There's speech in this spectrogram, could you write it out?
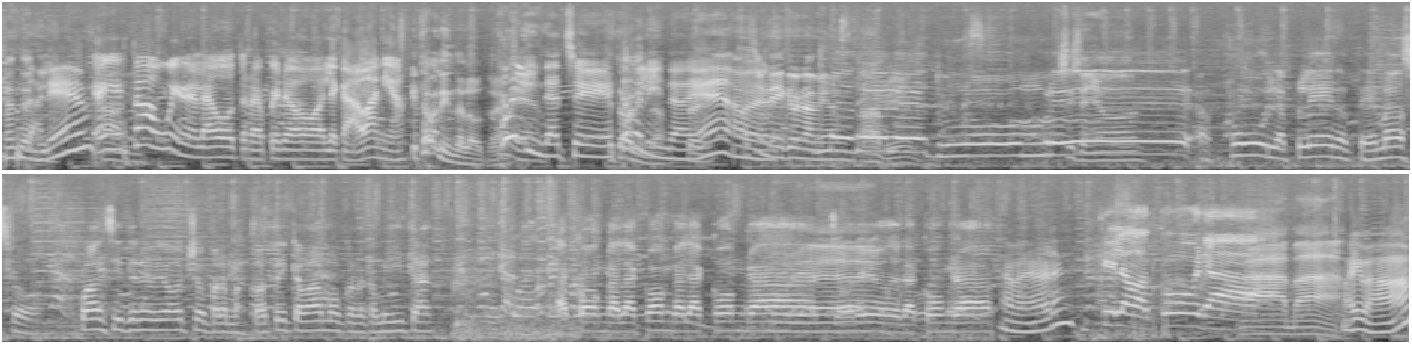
No entendí. Dale. Ah, estaba buena la otra, pero la cabaña. Estaba linda la otra. Estaba ¿eh? linda, che. Estaba Estaba linda, linda, ¿eh? A Así me ver. dijeron a mí. Ah, bien. tu nombre. Sí, señor. A full, a pleno, temazo. Juan 798 para mascoteca, vamos con la comidita. La conga, la conga, la conga. Bien. Choreo de la conga. A ver. ¡Qué locura! Vamos. Ahí va.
